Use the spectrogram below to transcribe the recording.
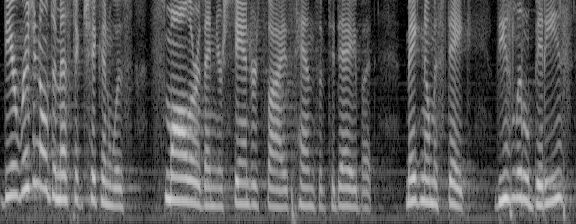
The original domestic chicken was smaller than your standard sized hens of today, but make no mistake, these little bitties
